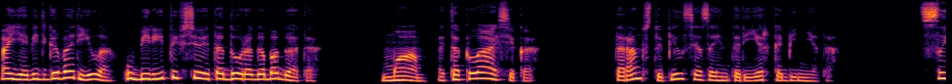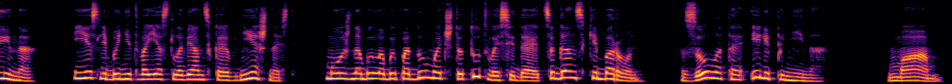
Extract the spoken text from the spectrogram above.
А я ведь говорила, убери ты все это дорого-богато. Мам, это классика. Таран вступился за интерьер кабинета. Сына, если бы не твоя славянская внешность, можно было бы подумать, что тут восседает цыганский барон. Золото или пнина. Мам,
